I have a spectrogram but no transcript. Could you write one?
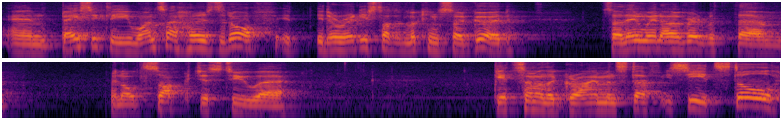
And basically, once I hosed it off, it, it already started looking so good. So I then went over it with um, an old sock just to uh, get some of the grime and stuff. You see, it's still...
